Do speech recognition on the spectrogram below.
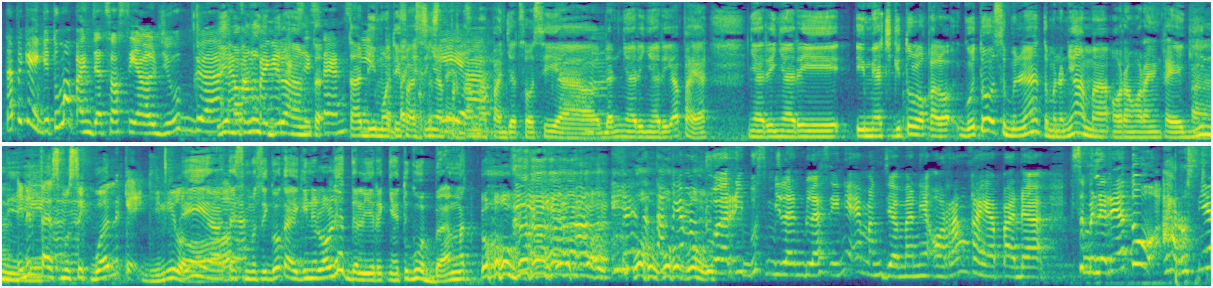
tapi kayak gitu mah panjat sosial juga. Iya Emang makanya gue pengen bilang eksistensi. tadi motivasinya Iya. pertama panjat sosial dan nyari-nyari apa ya nyari-nyari image gitu loh kalau gue tuh sebenarnya temennya sama orang-orang yang kayak gini. Ini tes musik gue nih kayak gini loh. Iya tes musik gue kayak gini lo lihat deh liriknya itu gue banget. Oh, Iya, wow, tapi wow, emang wow. 2019 ini emang zamannya orang kayak pada sebenarnya tuh harusnya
